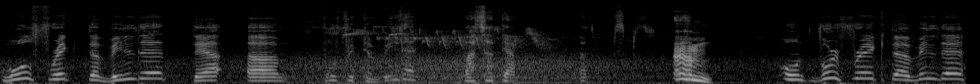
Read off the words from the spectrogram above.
Wulfric der Wilde, der, ähm, Wulfric der Wilde? Was hat der, was, pss, pss, und Wulfric der Wilde,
